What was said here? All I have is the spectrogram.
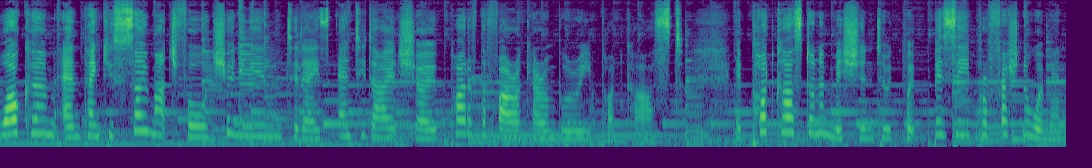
Welcome and thank you so much for tuning in today's anti diet show, part of the Farah Kariamburi podcast. A podcast on a mission to equip busy professional women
